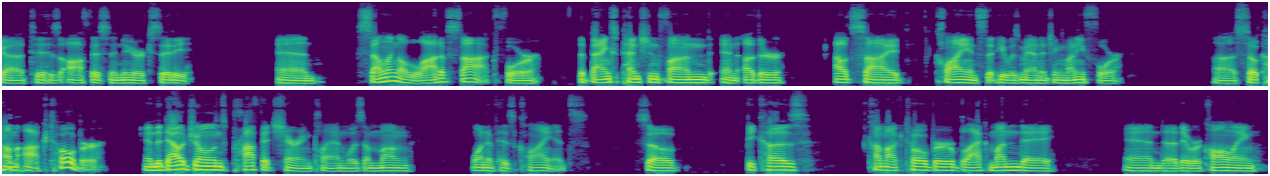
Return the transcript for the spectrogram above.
uh, to his office in New York City and selling a lot of stock for the bank's pension fund and other outside clients that he was managing money for. Uh, so, come. October, and the Dow Jones profit sharing plan was among one of his clients. So, because come October, Black Monday, and uh, they were calling,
